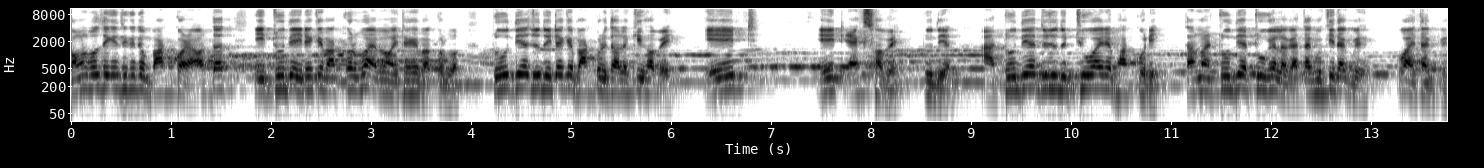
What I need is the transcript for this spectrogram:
কমন বলতে কিন্তু কিন্তু ভাগ করা। অর্থাৎ এই টু দিয়ে এটাকে ভাগ করব এবং এটাকে ভাগ করব। টু দিয়ে যদি এটাকে ভাগ করি, তাহলে কি হবে? এইট এইট এক্স হবে টু দিয়ে। আর টু দিয়ে যদি টু ওয়াই ভাগ করি, তার মানে টু দিয়ে টু লাগায়, থাকবে কি থাকবে? ওয়াই থাকবে।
